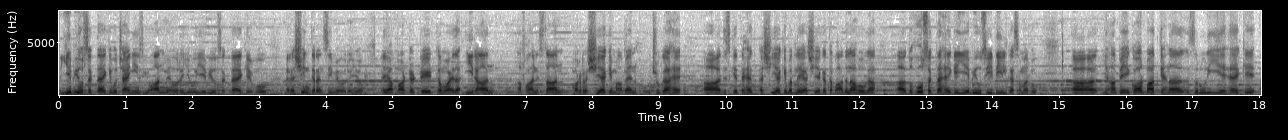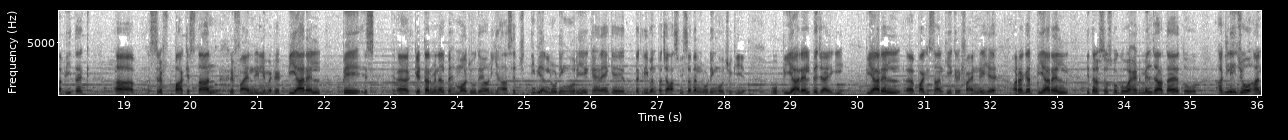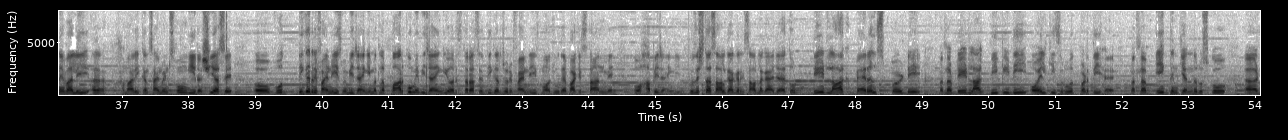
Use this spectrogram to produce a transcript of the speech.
ये भी हो सकता है कि वो चाइनीज़ युआन में हो रही हो, ये भी हो सकता है कि वो रशियन करेंसी में हो रही हो, या बार्टर ट्रेड का माहा ईरान अफ़गानिस्तान और रशिया के माबेन हो चुका है जिसके तहत अशिया के बदले अशिया का तबादला होगा। तो हो सकता है कि ये भी उसी डील का समर हो। यहाँ पे एक और बात कहना ज़रूरी ये है कि अभी तक सिर्फ़ Pakistan refinery limited P R L पे इस के टर्मिनल पे हम मौजूद हैं और यहाँ से जितनी भी अनलोडिंग हो रही है, कह रहे हैं कि तकरीबन 50 फ़ीसद अनलोडिंग हो चुकी है, वो पीआरएल पे जाएगी। पीआरएल पाकिस्तान की एक रिफाइनरी है और अगर पीआरएल की तरफ़ से उसको गो अहेड मिल जाता है तो अगली जो आने वाली आ, हमारी कंसाइनमेंट्स होंगी रशिया से वो दीगर रिफाइनरीज़ में भी जाएँगी मतलब पार्कों में भी जाएँगी और इस तरह से दीगर जो रिफाइनरीज़ मौजूद हैं पाकिस्तान में वहाँ पे जाएँगी। गुजशत साल का अगर हिसाब लगाया जाए तो डेढ़ लाख बैरल्स पर डे मतलब डेढ़ लाख बीपीडी ऑयल की ज़रूरत पड़ती है। मतलब एक दिन के अंदर उसको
